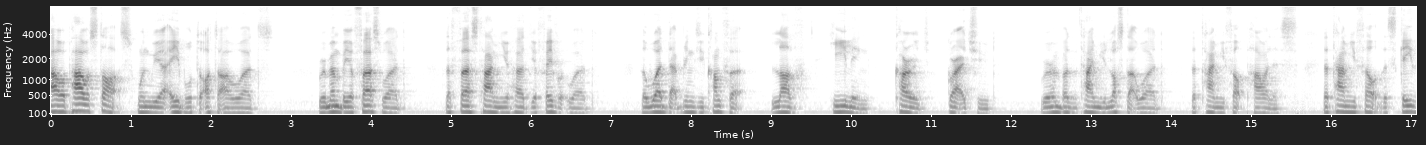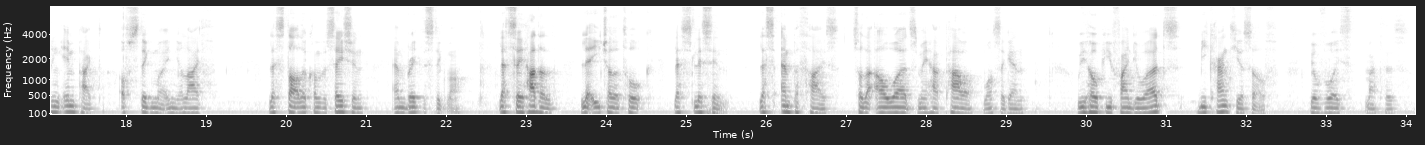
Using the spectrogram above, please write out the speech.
Our power starts when we are able to utter our words. Remember your first word, the first time you heard your favorite word, the word that brings you comfort, love, healing, courage, gratitude. Remember the time you lost that word, the time you felt powerless, the time you felt the scathing impact of stigma in your life. Let's start the conversation and break the stigma. Let's say hadal, let each other talk. Let's listen. Let's empathize so that our words may have power once again. We hope you find your words. Be kind to yourself. Your voice matters.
